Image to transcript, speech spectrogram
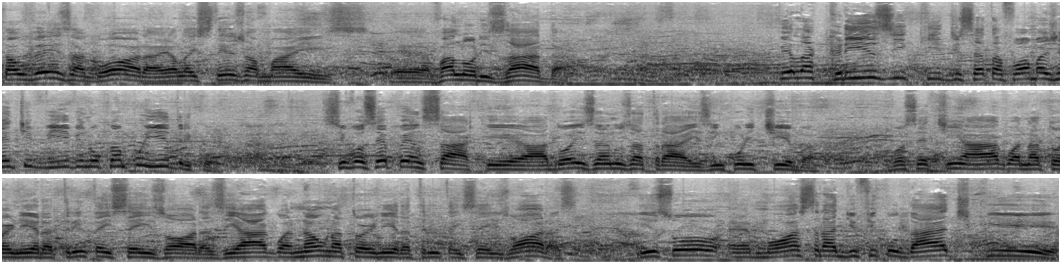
Talvez agora ela esteja mais é, valorizada pela crise que, de certa forma, a gente vive no campo hídrico. Se você pensar que há dois anos atrás, em Curitiba, você tinha água na torneira 36 horas e água não na torneira 36 horas, isso é, mostra a dificuldade que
